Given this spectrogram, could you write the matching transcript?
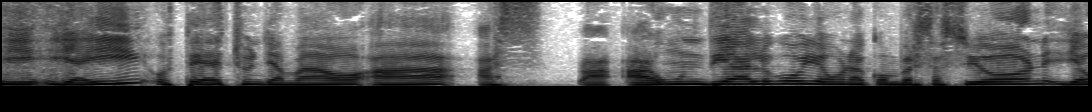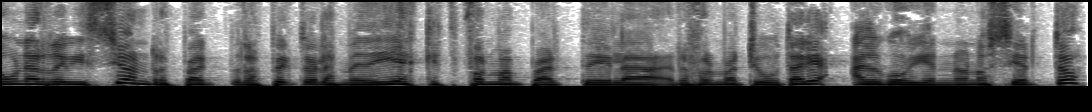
Y, ahí usted ha hecho un llamado a a, un diálogo y a una conversación y a una revisión respecto, respecto a las medidas que forman parte de la reforma tributaria al gobierno, ¿no es cierto?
